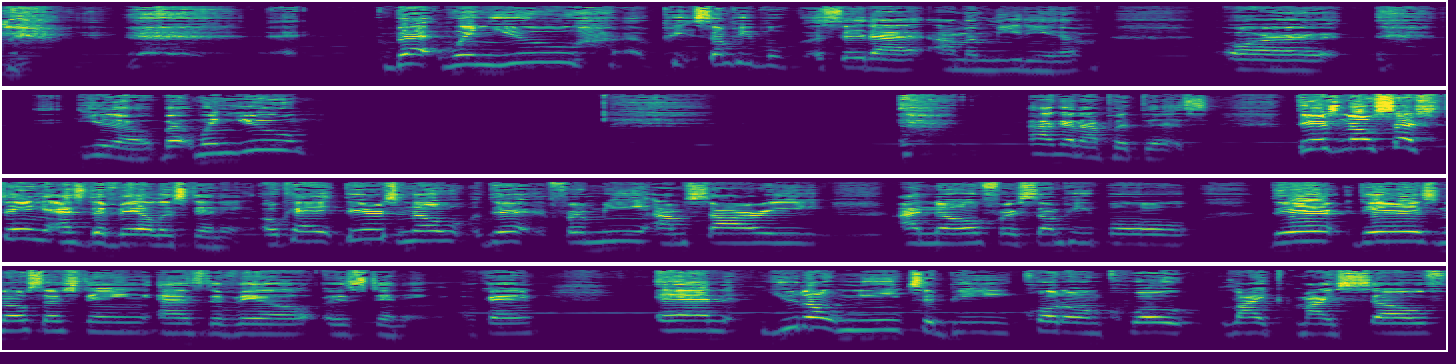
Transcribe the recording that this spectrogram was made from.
but when you, some people say that I'm a medium or, you know, but when you, how can I put this? There's no such thing as the veil is thinning. Okay. There's no there for me, I'm sorry. I know for some people, there there is no such thing as the veil is thinning. Okay. And you don't need to be quote unquote like myself,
